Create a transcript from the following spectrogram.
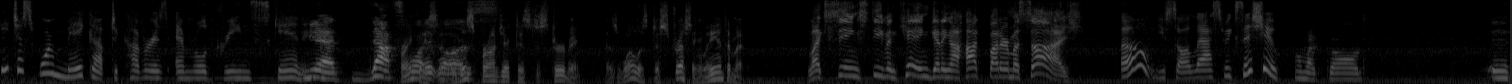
He just wore makeup to cover his emerald green skin. Yeah, that's Frankly, what it Sybil, was. this project is disturbing, as well as distressingly intimate. Like seeing Stephen King getting a hot butter massage. Oh, you saw last week's issue. Oh my god. Ugh.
